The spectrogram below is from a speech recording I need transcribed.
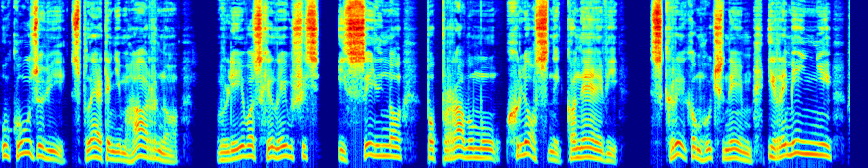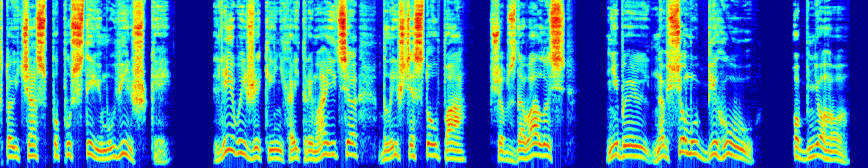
у кузові, сплетенім гарно, вліво схилившись і сильно по правому хльосни коневі, з криком гучним, і ремінні в той час попусти йому вішки. Лівий же кінь хай тримається ближче стовпа, щоб, здавалось, ніби на всьому бігу об нього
